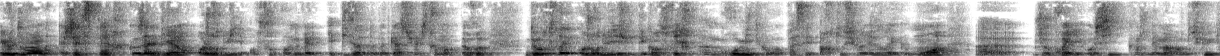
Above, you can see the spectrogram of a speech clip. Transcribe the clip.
Hello tout le monde, j'espère que vous allez bien. Aujourd'hui, on se retrouve pour un nouvel épisode de podcast. Je suis extrêmement heureux de vous retrouver aujourd'hui. Je vais déconstruire un gros mythe qu'on va passer partout sur les réseaux et que moi, euh, je croyais aussi quand je démarre en muscu.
